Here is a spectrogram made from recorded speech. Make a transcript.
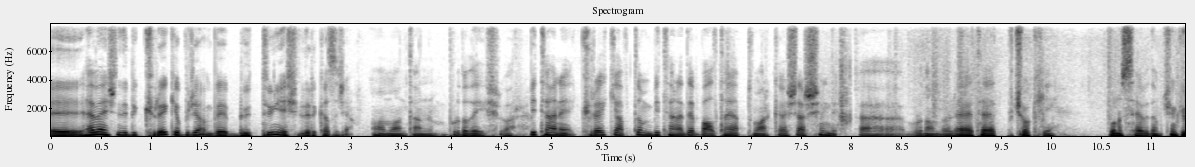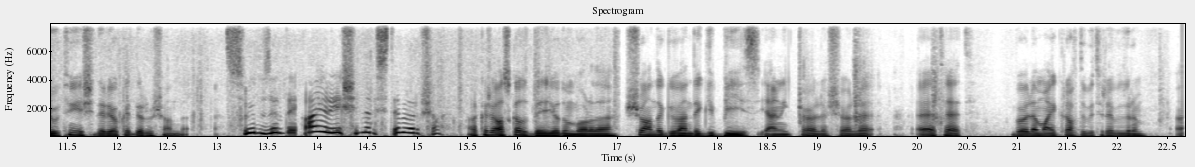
E, hemen şimdi bir kürek yapacağım ve bütün yeşilleri kazacağım. Aman tanrım burada da yeşil var. Bir tane kürek yaptım bir tane de balta yaptım arkadaşlar. Şimdi e, buradan böyle. Evet evet bu çok iyi. Bunu sevdim. Çünkü bütün yeşilleri yok ediyorum şu anda. Suyun üzerinde. Hayır yeşiller istemiyorum şu an. Arkadaşlar az kalsın değiyordum bu arada. Şu anda güvende gibiyiz. Yani şöyle şöyle. Evet evet. Böyle Minecraft'ı bitirebilirim. Ee,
